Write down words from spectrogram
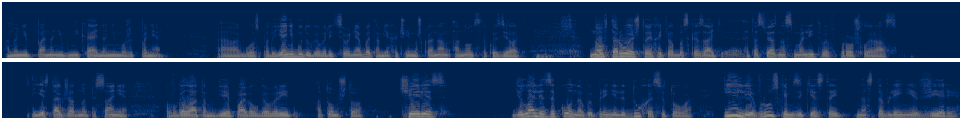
Оно не, оно не вникает, оно не может понять. А, Господа. Я не буду говорить сегодня об этом, я хочу немножко анонс такой сделать. Но второе, что я хотел бы сказать, это связано с молитвой в прошлый раз. Есть также одно писание в Галатам, где Павел говорит о том, что через дела ли закона вы приняли Духа Святого, или в русском языке стоит наставление в вере.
